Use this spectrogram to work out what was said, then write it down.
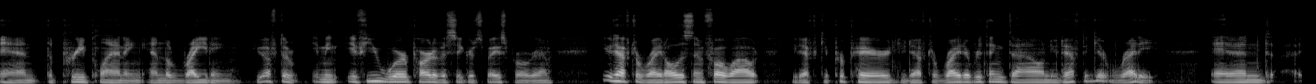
and the pre-planning and the writing. You have to I mean if you were part of a secret space program, you'd have to write all this info out, you'd have to get prepared, you'd have to write everything down, you'd have to get ready and uh,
